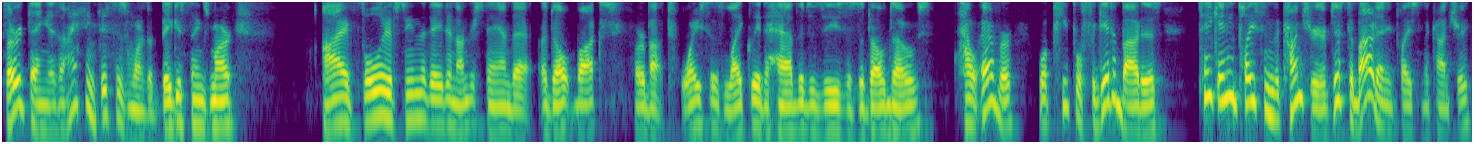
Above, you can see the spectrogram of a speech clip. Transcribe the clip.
third thing is, and I think this is one of the biggest things, Mark. I fully have seen the data and understand that adult bucks are about twice as likely to have the disease as adult does. However, what people forget about is take any place in the country, or just about any place in the country,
